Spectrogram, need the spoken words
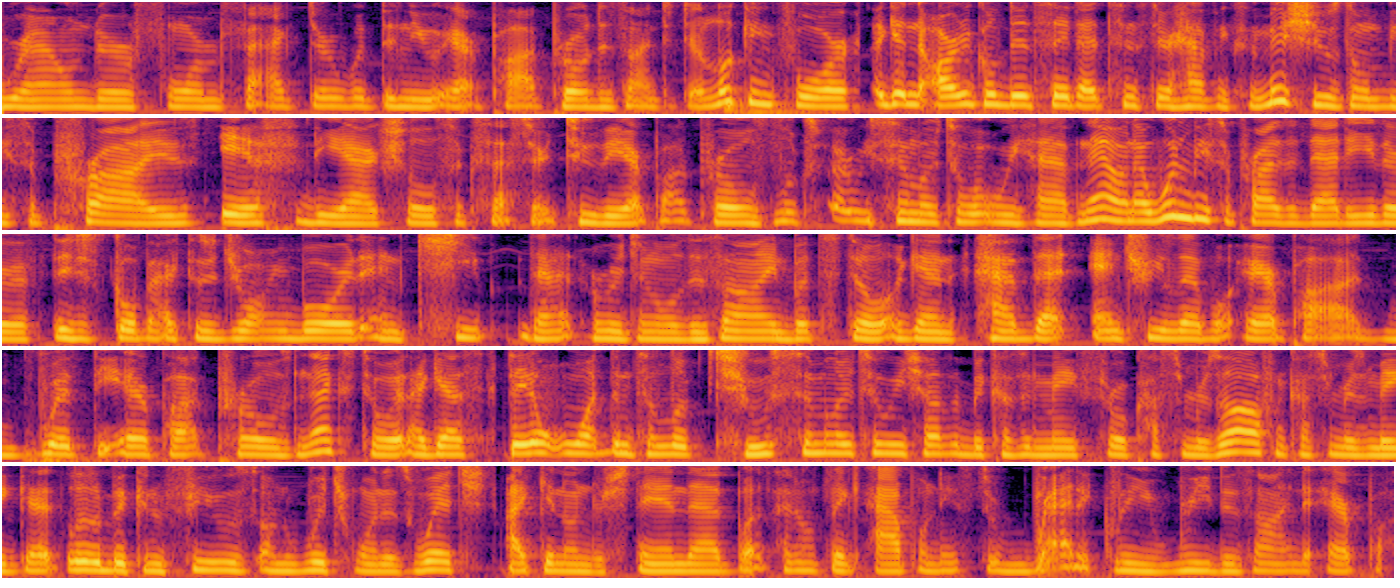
rounder form factor with the new AirPod Pro design that they're looking for. Again, the article did say that since they're having some issues, don't be surprised if the actual successor to the AirPod Pros looks very similar to what we we have now. And I wouldn't be surprised at that either if they just go back to the drawing board and keep that original design, but still, again, have that entry level AirPod with the AirPod Pros next to it. I guess they don't want them to look too similar to each other because it may throw customers off and customers may get a little bit confused on which one is which. I can understand that, but I don't think Apple needs to radically redesign the AirPod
